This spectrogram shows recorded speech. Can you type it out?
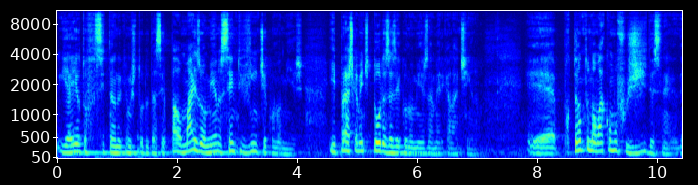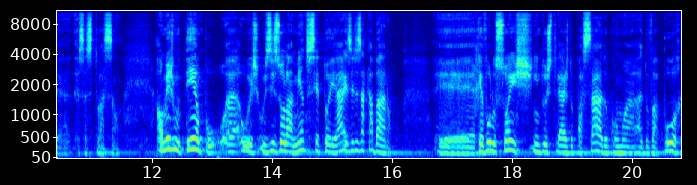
e aí eu estou citando aqui um estudo da CEPAL, mais ou menos 120 economias, e praticamente todas as economias da América Latina. É, portanto, não há como fugir desse, né, dessa situação. Ao mesmo tempo, os, os isolamentos setoriais eles acabaram. É, revoluções industriais do passado, como a, a do vapor,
